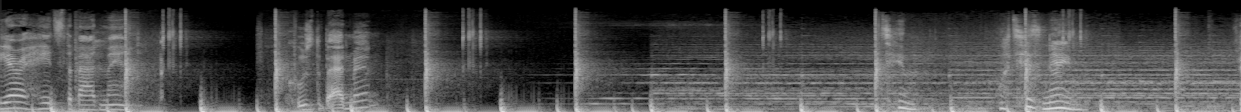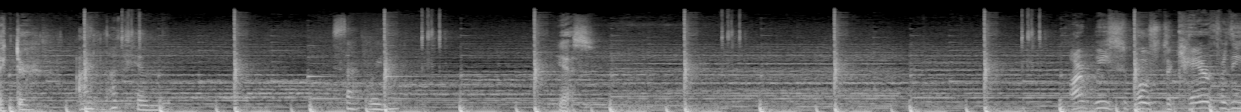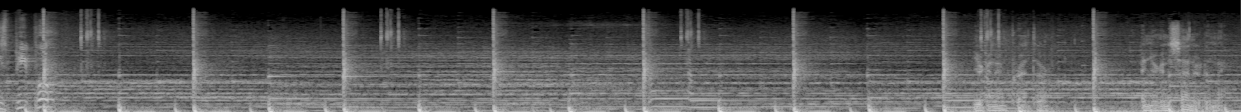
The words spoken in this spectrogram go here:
Sierra hates the bad man. Who's the bad man? It's him. What's his name? Victor? I love him. Is that real? Yes. Aren't we supposed to care for these people? You're gonna imprint her, and you're gonna send her to me.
